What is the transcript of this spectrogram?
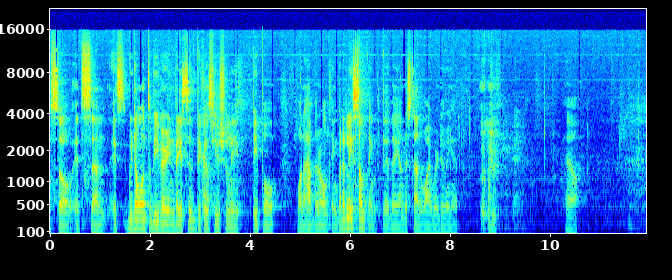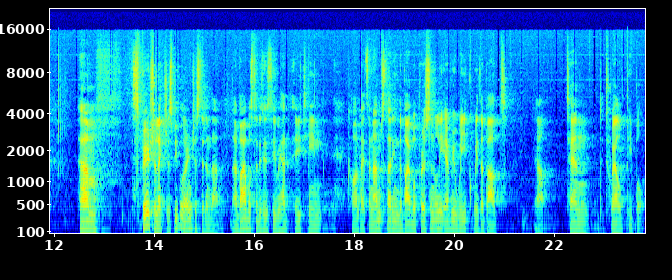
So it's, um, it's, we don't want to be very invasive because usually people want to have their own thing, but at least something. They, they understand why we're doing it. yeah. Um, spiritual lectures, people are interested in that. Uh, Bible studies, you see, we had 18 contacts, and I'm studying the Bible personally every week with about yeah, 10 to 12 people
